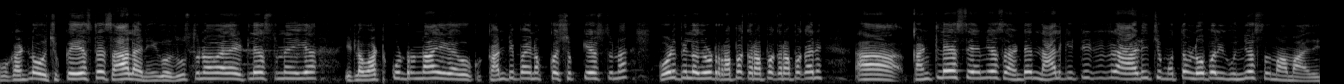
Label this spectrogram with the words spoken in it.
ఒక కంట్లో ఒక చుక్క వేస్తే చాలని. ఇగో చూస్తున్నావు కదా ఎట్లా వేస్తున్నాయి ఇక ఇట్లా పట్టుకుంటున్నా ఇక ఒక కంటి పైన ఒక్క చుక్క వేస్తున్నా. కోడిపిల్ల చూడు రపక రపక రపక అని కంట్లో వేస్తే ఏం చేస్తా అంటే నాలుగు ఇట్టి ఆడించి మొత్తం లోపలికి గుంజేస్తుంది మామ అది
